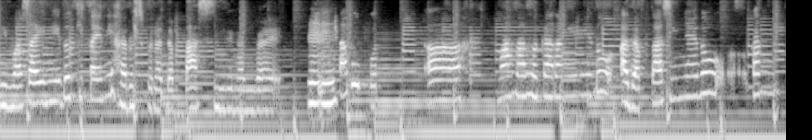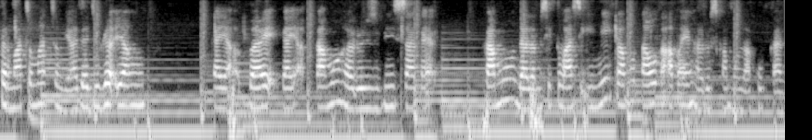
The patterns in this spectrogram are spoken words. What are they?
di masa ini itu kita ini harus beradaptasi dengan baik. Mm -hmm. tapi pun uh, masa sekarang ini itu adaptasinya itu kan bermacam-macam ya. Ada juga yang kayak baik kayak kamu harus bisa kayak kamu dalam situasi ini kamu tahu apa yang harus kamu lakukan.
